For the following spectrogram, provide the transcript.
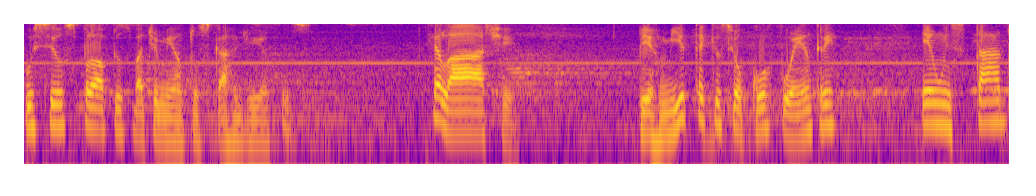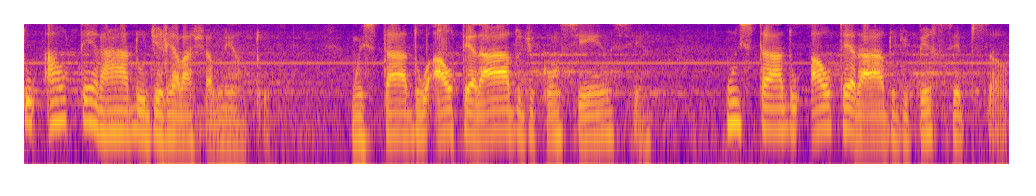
os seus próprios batimentos cardíacos. Relaxe. Permita que o seu corpo entre em um estado alterado de relaxamento, um estado alterado de consciência, um estado alterado de percepção.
